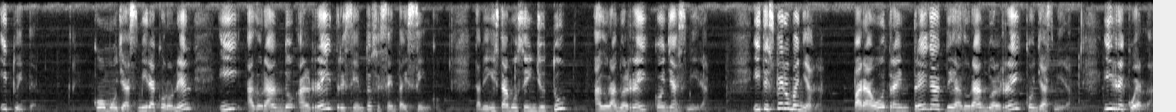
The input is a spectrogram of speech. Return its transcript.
y Twitter como Yasmira Coronel y Adorando al Rey 365. También estamos en YouTube, Adorando al Rey con Yasmira. Y te espero mañana para otra entrega de Adorando al Rey con Yasmira. Y recuerda,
